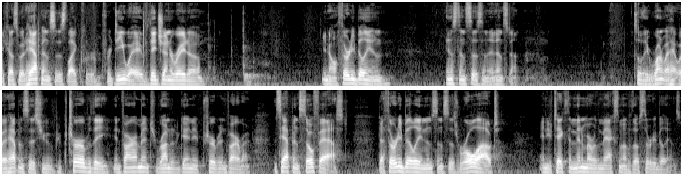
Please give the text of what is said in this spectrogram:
because what happens is like for, for D-Wave, they generate a, you know, 30 billion instances in an instant. So they run, what, what happens is you perturb the environment, you run it again, you perturb the environment. This happens so fast that 30 billion instances roll out and you take the minimum or the maximum of those 30 billions.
